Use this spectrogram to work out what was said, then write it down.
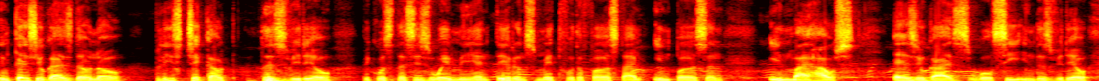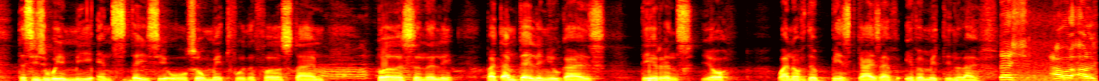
to? In case you guys don't know, please check out this video because this is where me and Terence met for the first time in person in my house. As you guys will see in this video, this is where me and Stacy also met for the first time personally. But I'm telling you guys, Terence, yo, one of the best guys I've ever met in life. I will, I'll,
